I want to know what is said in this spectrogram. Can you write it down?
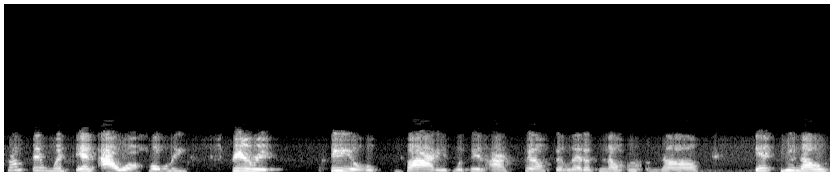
something within our Holy Spirit filled bodies within ourselves that let us know, "Mm, no, it, you know,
